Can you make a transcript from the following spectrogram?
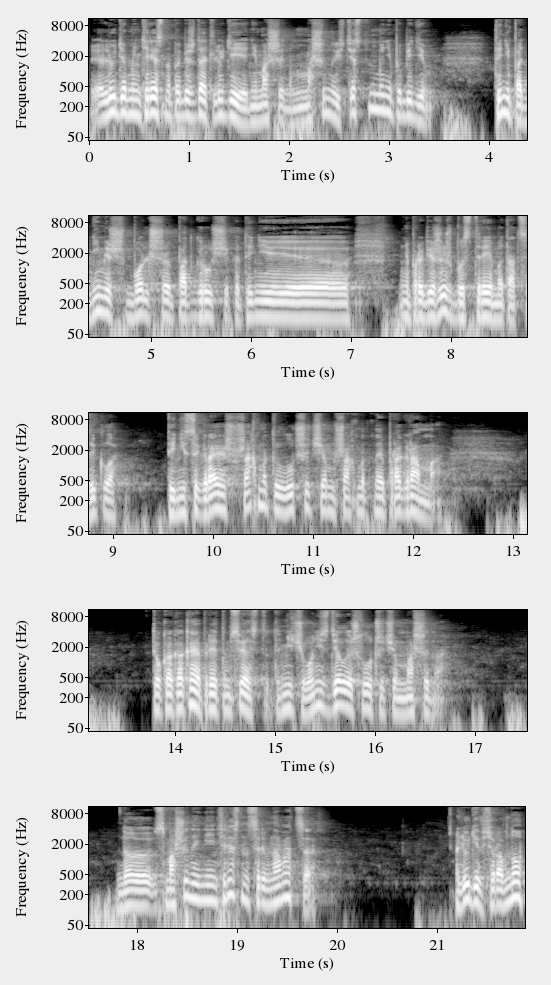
Людям интересно побеждать людей, а не машинам. Машину, естественно, мы не победим. Ты не поднимешь больше подгрузчика, ты не, не пробежишь быстрее мотоцикла. Ты не сыграешь в шахматы лучше, чем шахматная программа. Только какая при этом связь? Ты ничего не сделаешь лучше, чем машина. Но с машиной неинтересно соревноваться. Люди все равно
